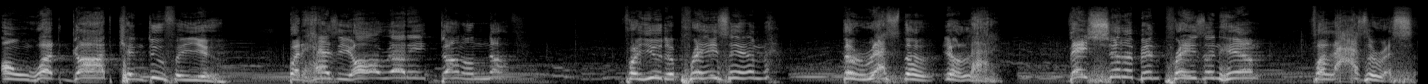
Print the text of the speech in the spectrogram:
on what God can do for you? But has He already done enough for you to praise Him the rest of your life? They should have been praising Him for Lazarus,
